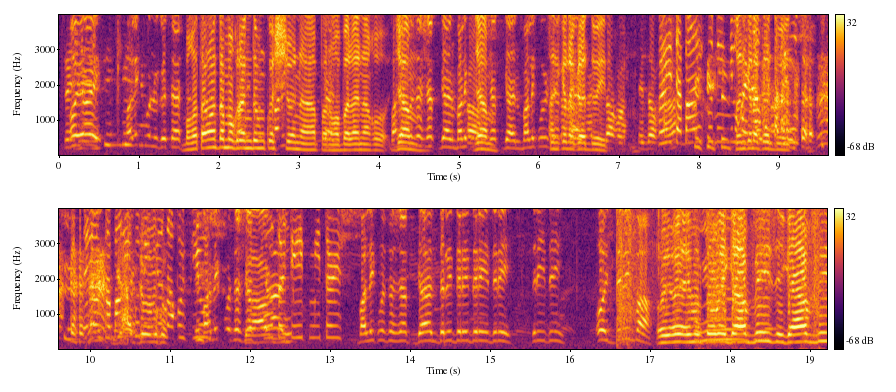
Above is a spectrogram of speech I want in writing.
Sige, Oy, oy, balik mo na sa Baka tanong ta mo random question ha para mabalaan ako. Balik Jam. mo sa shotgun, balik mo Jam. sa shotgun, balik mo sa Saan ka shotgun. nag-graduate? Ito ka, ka. Wait, tabangin ko ninyo. Saan ka nag-graduate? tabangin ko ninyo na ako fuse. Balik mo sa shotgun. 38 meters. Balik mo sa shotgun. Diri, diri, diri, diri. Diri, diri. Oy, diri ba? Oy, oy, ay magtuwa kay Gabi, si Gabi.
